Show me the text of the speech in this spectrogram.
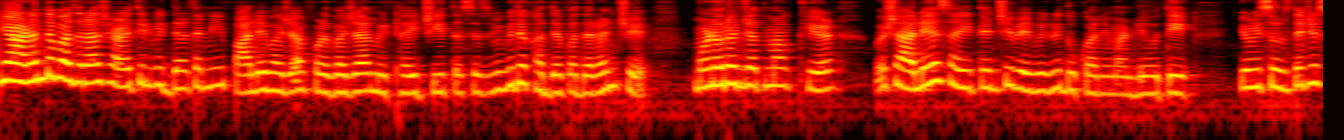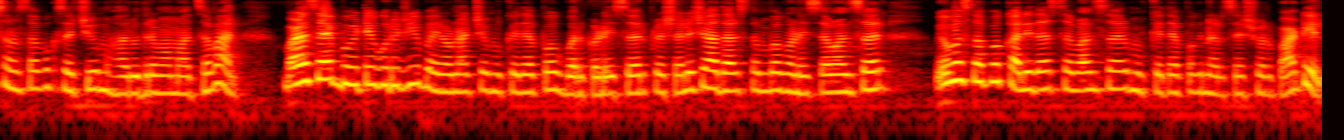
या आनंद बाजारात शाळेतील विद्यार्थ्यांनी पालेभाज्या फळभाज्या मिठाईची तसेच विविध खाद्यपदार्थांचे मनोरंजनात्मक खेळ व शालेय साहित्यांची वेगवेगळी दुकाने मांडली होती. यावेळी संस्थेचे संस्थापक सचिव महारुद्र मामा चव्हाण बाळासाहेब भोईटे गुरुजी भैरवनाथचे मुख्याध्यापक बरकडे सर प्रशालेचे आधारस्तंभ गणेश चव्हाण सर व्यवस्थापक कालिदास चव्हाण सर मुख्याध्यापक नरसेश्वर पाटील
